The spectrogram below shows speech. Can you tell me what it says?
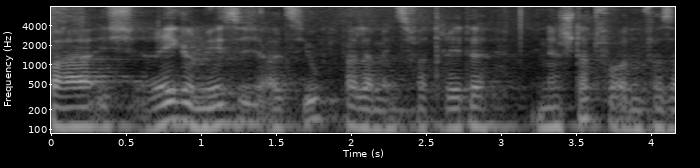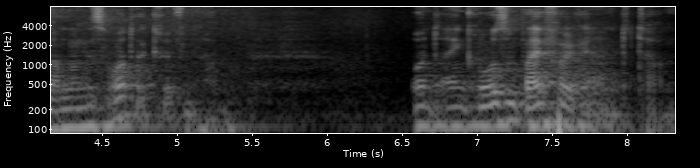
war ich regelmäßig als Jugendparlamentsvertreter in der Stadtverordnetenversammlung das Wort ergriffen haben und einen großen Beifall geerntet haben.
